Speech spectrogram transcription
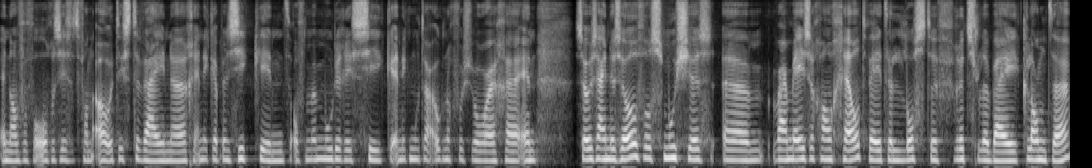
En dan vervolgens is het van, oh, het is te weinig. En ik heb een ziek kind. Of mijn moeder is ziek. En ik moet daar ook nog voor zorgen. En zo zijn er zoveel smoesjes ehm, waarmee ze gewoon geld weten los te frutselen bij klanten.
